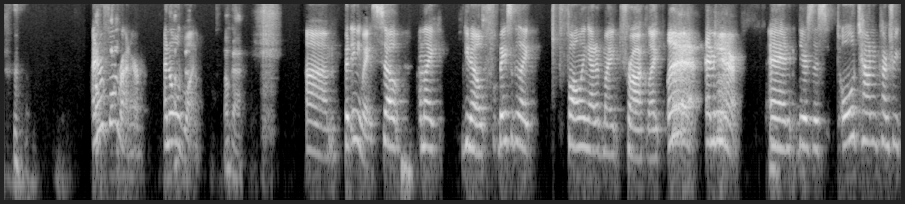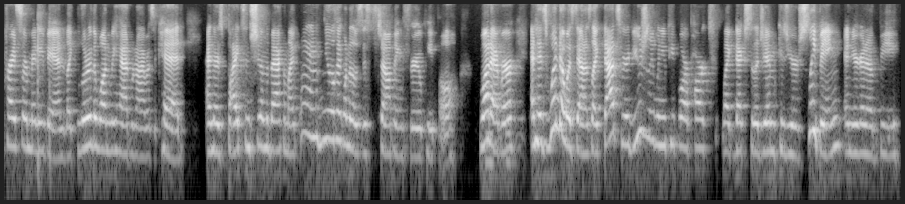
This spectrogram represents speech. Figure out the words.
I have a 4Runner, an old one. okay. Um, but anyways, so I'm like, you know, basically like falling out of my truck, like, "Ugh, I'm here. And there's this old town and country Chrysler minivan, like literally the one we had when I was a kid. And there's bikes and shit on the back. I'm like, mm, you look like one of those just stopping through people, whatever. And his window was down. It's like, that's weird. Usually when you people are parked like next to the gym because you're sleeping and you're gonna be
